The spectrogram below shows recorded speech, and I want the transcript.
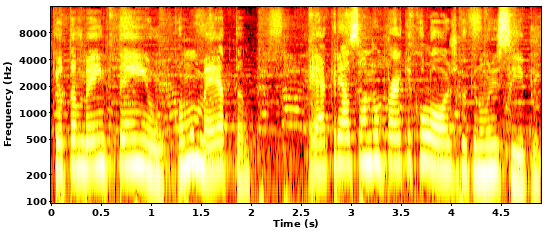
que eu também tenho como meta é a criação de um parque ecológico aqui no município,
